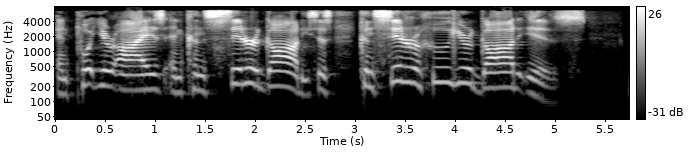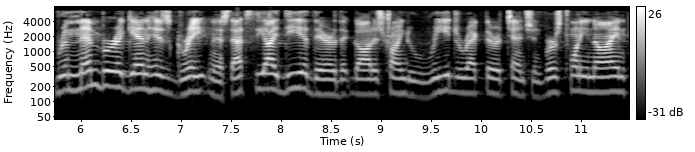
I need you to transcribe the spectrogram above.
and put your eyes and consider God. He says, consider who your God is. Remember again his greatness. That's the idea there that God is trying to redirect their attention. Verse 29,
